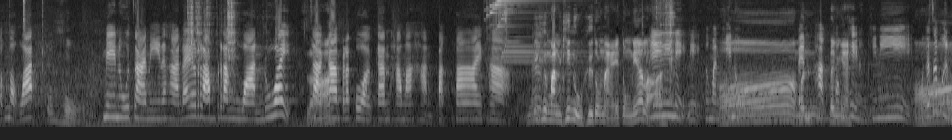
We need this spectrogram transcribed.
ต้องบอกว่าโอ้โห เมนูจานนี้นะคะ ได้รับรางวัลด้วยเหรอ จากการประกวดการทำอาหารปักใต้ค่ะนี่คือมันขี้หนูคือตรงไหนตรงเนี้ยเหรอ นี่นี่นี่นี่คือมันขี้หนู อ๋อเป็นมัผักเป็นท้อไงงถิ่นของที่นี่ อ๋อมันก็จะเหมือน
